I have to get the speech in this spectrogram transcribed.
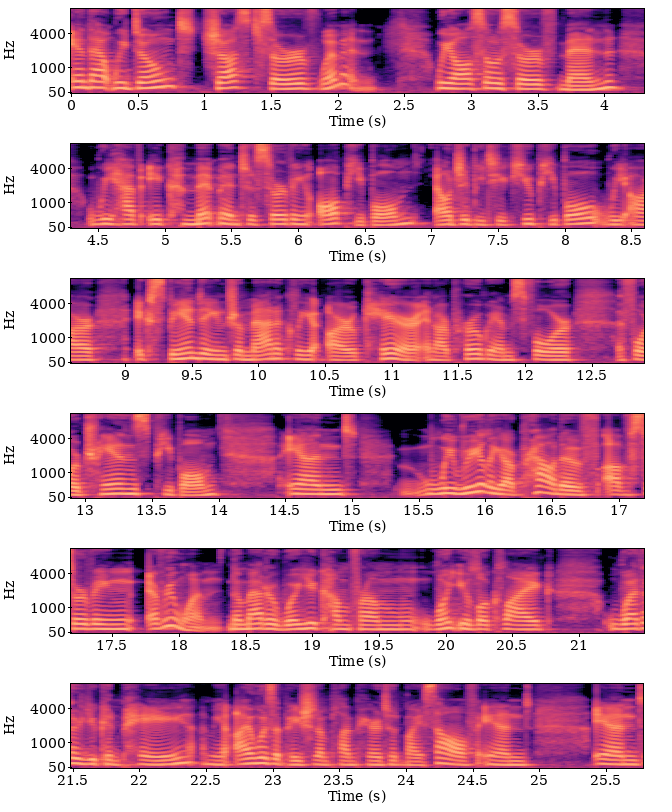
and that we don't just serve women. We also serve men. We have a commitment to serving all people, LGBTQ people. We are expanding dramatically our care and our programs for, for trans people. And we really are proud of of serving everyone, no matter where you come from, what you look like, whether you can pay. I mean, I was a patient of Planned Parenthood myself, and and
